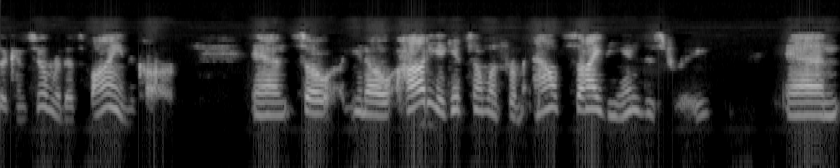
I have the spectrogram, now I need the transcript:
the consumer that's buying the car. And so, you know, how do you get someone from outside the industry and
